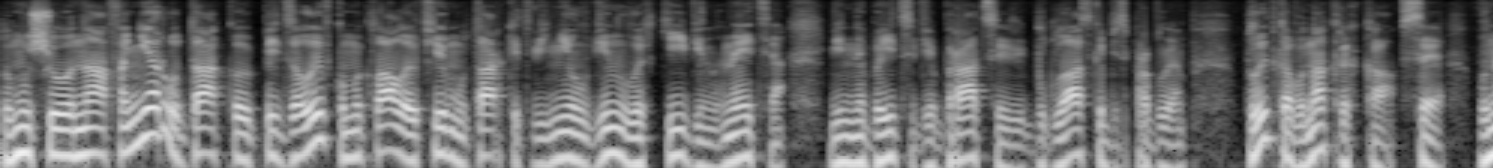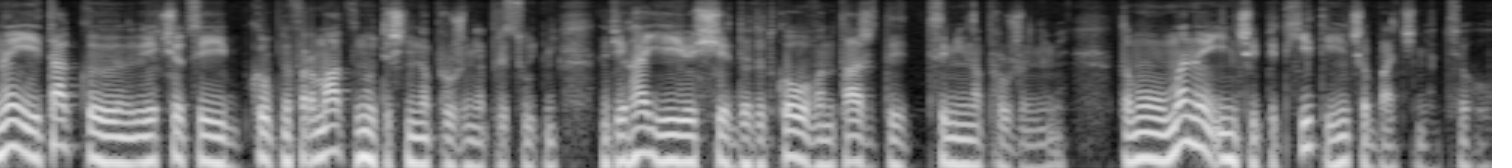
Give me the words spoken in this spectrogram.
Тому що на фанеру, так, під заливку ми клали фірму Target Vinyl, він легкий, він гнеться, він не боїться вібрацій, будь ласка, без проблем. Плитка, вона крихка, все. В неї і так, е, якщо цей крупний формат, внутрішні напруження присутні. Нафіга її ще додатково вантажити цими напруженнями. Тому у мене інший підхід і інше бачення цього.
